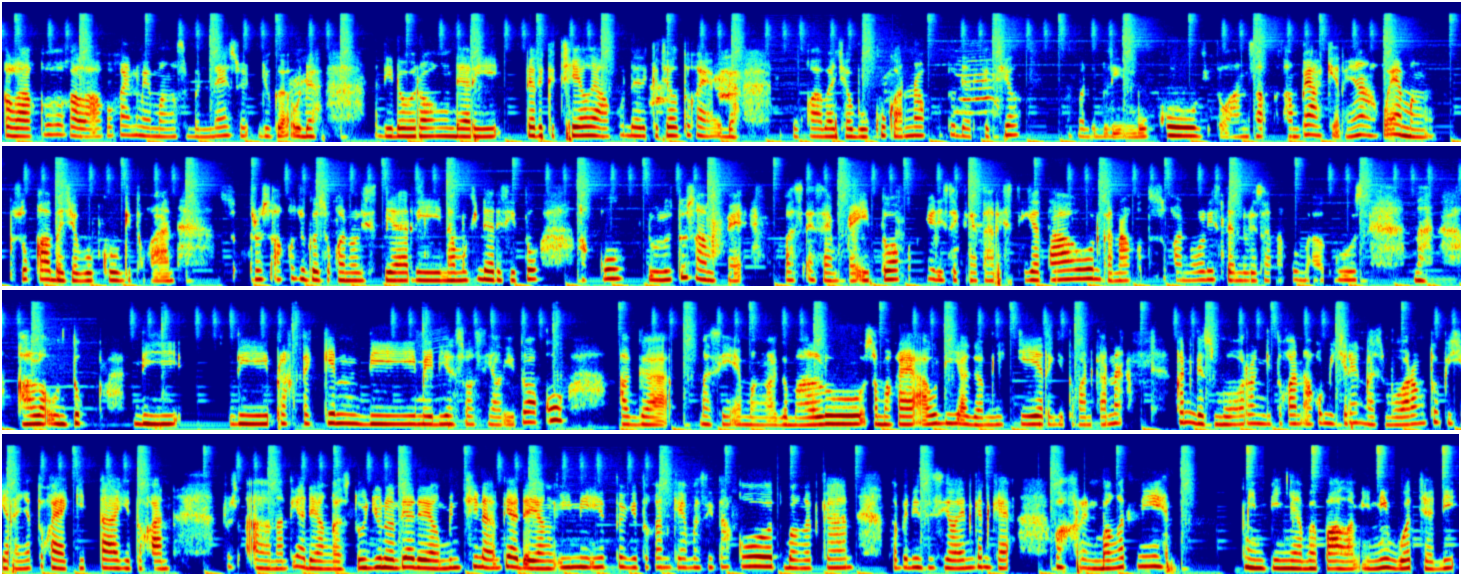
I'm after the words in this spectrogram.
Kalau aku kalau aku kan memang sebenarnya juga udah didorong dari dari kecil ya. Aku dari kecil tuh kayak udah suka baca buku karena aku tuh dari kecil suka dibeliin buku gitu kan. Sampai akhirnya aku emang suka baca buku gitu kan terus aku juga suka nulis diary nah mungkin dari situ aku dulu tuh sampai pas SMP itu aku jadi sekretaris tiga tahun karena aku tuh suka nulis dan tulisan aku bagus. Nah kalau untuk di dipraktekin di media sosial itu aku agak masih emang agak malu sama kayak Audi agak mikir gitu kan. Karena kan gak semua orang gitu kan. Aku mikirnya gak semua orang tuh pikirannya tuh kayak kita gitu kan. Terus uh, nanti ada yang gak setuju nanti ada yang benci nanti ada yang ini itu gitu kan. Kayak masih takut banget kan. Tapi di sisi lain kan kayak wah keren banget nih mimpinya Bapak Alam ini buat jadi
